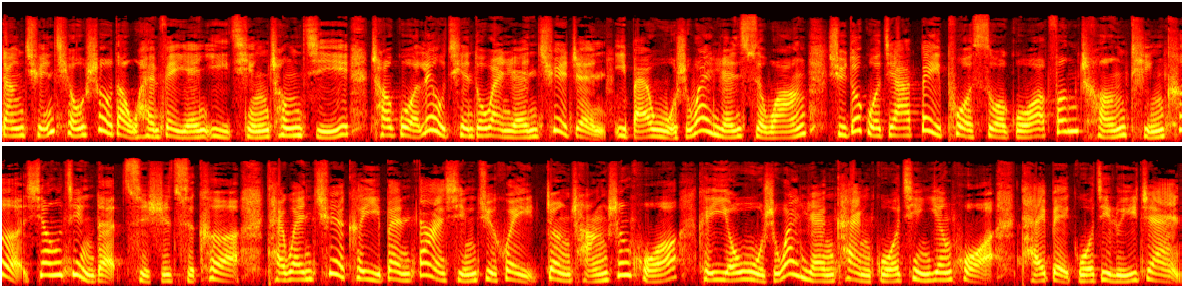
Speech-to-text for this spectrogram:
当全球受到武汉肺炎疫情冲击，超过六千多万人确诊，一百五十万人死亡，许多国家被迫锁国、封城、停课、宵禁的此时此刻，台湾却可以办大型聚会、正常生活，可以有五十万人看国庆烟火。台北国际旅展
